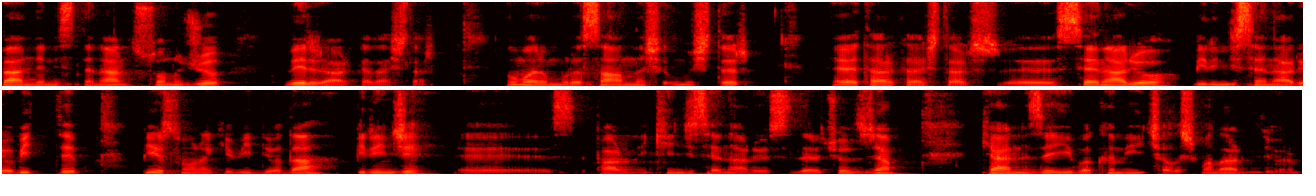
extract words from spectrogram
benden istenen sonucu verir arkadaşlar. Umarım burası anlaşılmıştır. Evet arkadaşlar e, senaryo birinci senaryo bitti. Bir sonraki videoda birinci e, pardon ikinci senaryoyu sizlere çözeceğim. Kendinize iyi bakın, iyi çalışmalar diliyorum.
